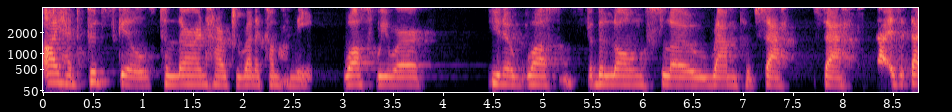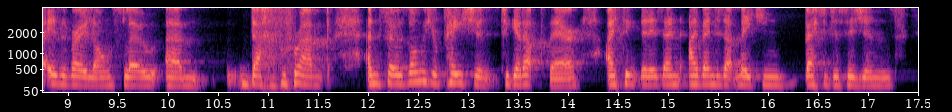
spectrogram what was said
I had good skills to learn how to run a company whilst we were, you know, whilst the long, slow ramp of SaaS. That is that is a very long, slow um, ramp. And so, as long as you're patient to get up there, I think that is. And I've ended up making better decisions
